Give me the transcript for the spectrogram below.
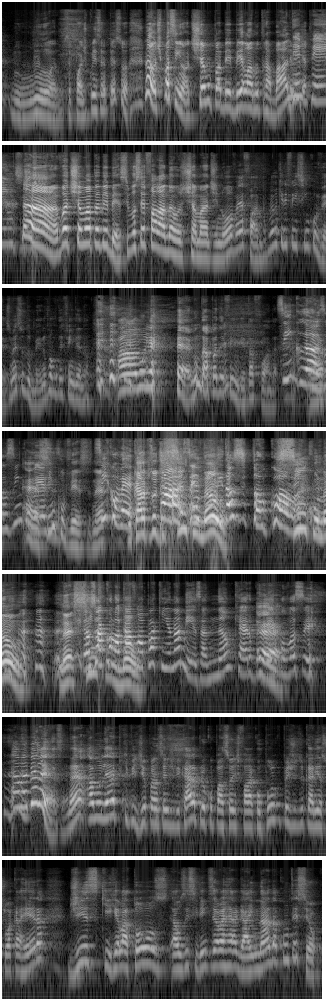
Você pode conhecer a pessoa. Não, tipo assim, ó, te chamo para beber lá no trabalho. e- Depende. não, eu vou te chamar pra beber. Se você falar não, te chamar de novo, aí é foda. O problema é que ele fez cinco vezes, mas tudo bem, não vamos defender, não. A mulher. É, não dá pra defender, tá foda. Cinco, não, são cinco é, vezes. cinco vezes, né? Cinco vezes. O cara precisou de Porra, cinco não. Não citou como? Cinco não. Né? Eu Cinco já colocava não. uma plaquinha na mesa. Não quero beber É. com você. Ah, mas beleza, né? A mulher que pediu para não ser identificada, preocupações de falar com o público prejudicaria sua carreira, diz que relatou aos, aos incidentes ao RH e nada aconteceu.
